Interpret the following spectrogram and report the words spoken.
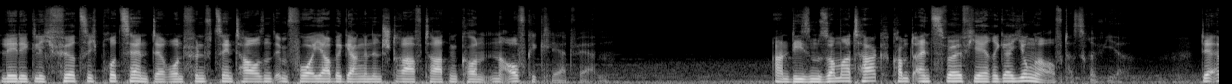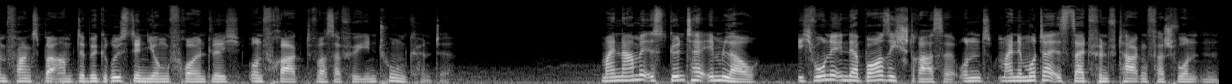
Lediglich 40 Prozent der rund 15.000 im Vorjahr begangenen Straftaten konnten aufgeklärt werden. An diesem Sommertag kommt ein zwölfjähriger Junge auf das Revier. Der Empfangsbeamte begrüßt den Jungen freundlich und fragt, was er für ihn tun könnte. Mein Name ist Günther Imlau. Ich wohne in der Borsigstraße und meine Mutter ist seit fünf Tagen verschwunden,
